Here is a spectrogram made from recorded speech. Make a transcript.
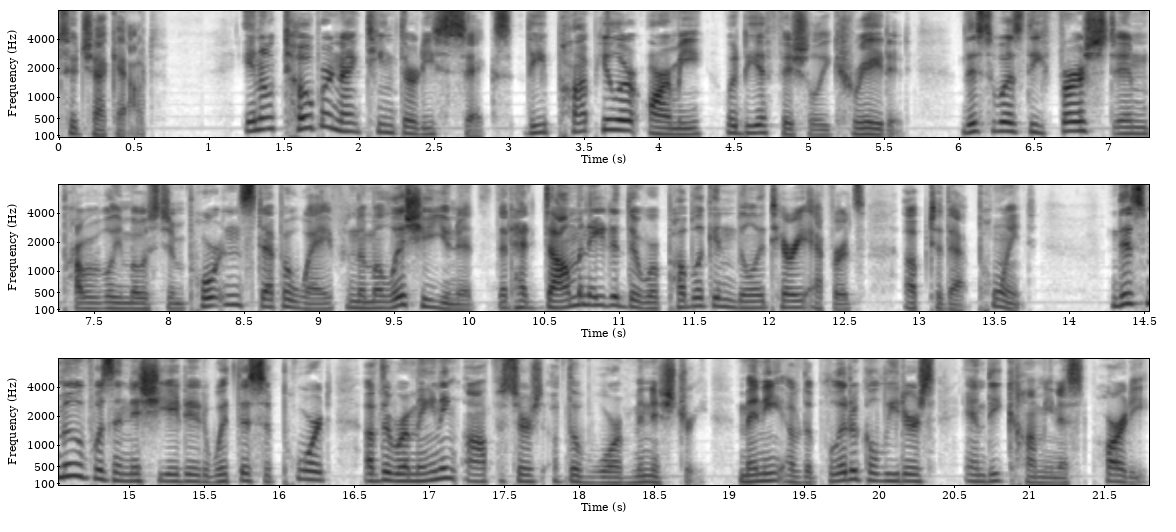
to check out. In October 1936, the Popular Army would be officially created. This was the first and probably most important step away from the militia units that had dominated the Republican military efforts up to that point. This move was initiated with the support of the remaining officers of the War Ministry, many of the political leaders, and the Communist Party.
